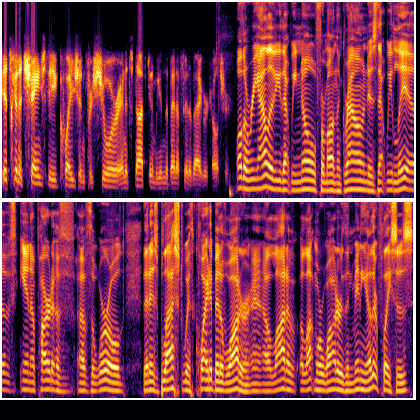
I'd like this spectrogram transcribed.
it's going to change the equation for sure, and it's not going to be in the benefit of agriculture. Well, the reality that we know from on the ground is that we live in a part of, of the world that is blessed with quite a bit of water, and a lot of a lot more water than many other places.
